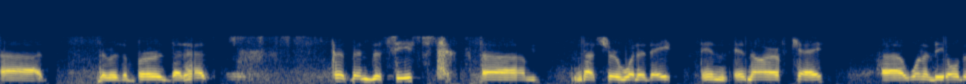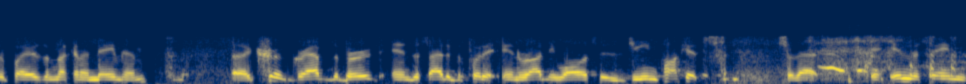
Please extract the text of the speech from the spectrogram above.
uh, there was a bird that had had been deceased. Um, not sure what it ate in in RFK. Uh, one of the older players, I'm not going to name him, uh, grabbed the bird and decided to put it in Rodney Wallace's jean pockets, so that in the same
